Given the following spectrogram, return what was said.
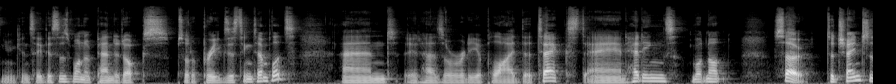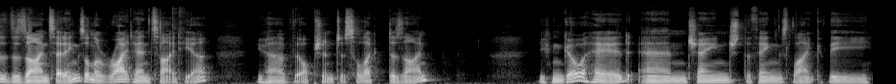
You can see this is one of PandaDoc's sort of pre-existing templates and it has already applied the text and headings, whatnot. So to change the design settings on the right hand side here, you have the option to select design. You can go ahead and change the things like the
